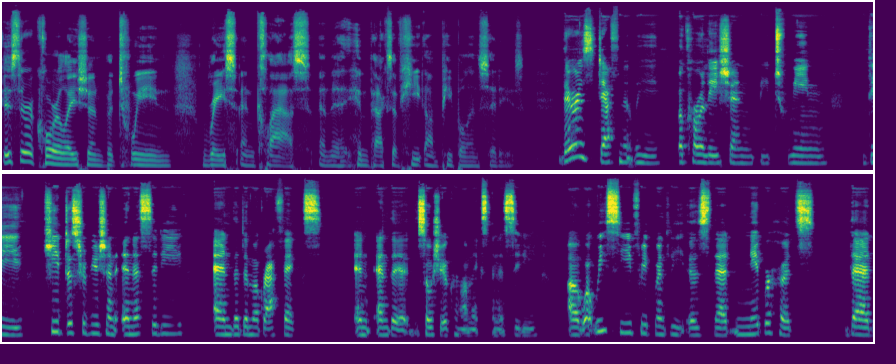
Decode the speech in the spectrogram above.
is there a correlation between race and class and the impacts of heat on people in cities? There is definitely a correlation between the heat distribution in a city and the demographics and, and the socioeconomics in a city. Uh, what we see frequently is that neighborhoods that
